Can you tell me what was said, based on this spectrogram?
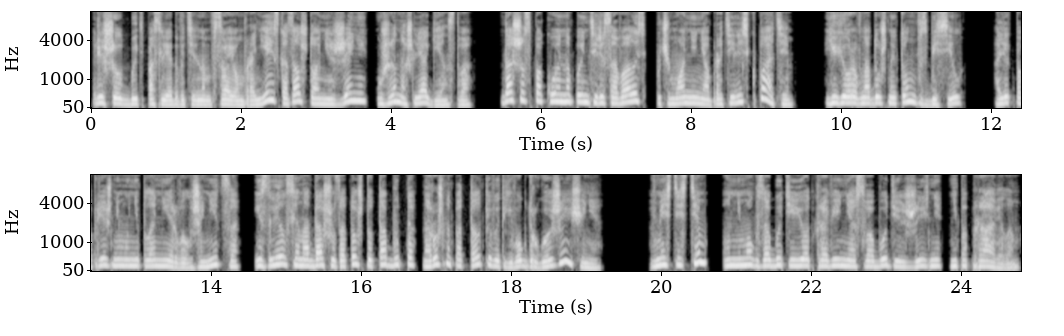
решил быть последовательным в своем вранье и сказал, что они с Женей уже нашли агентство. Даша спокойно поинтересовалась, почему они не обратились к Пати. Ее равнодушный тон взбесил. Олег по-прежнему не планировал жениться и злился на Дашу за то, что та будто нарочно подталкивает его к другой женщине. Вместе с тем он не мог забыть ее откровение о свободе и жизни не по правилам.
